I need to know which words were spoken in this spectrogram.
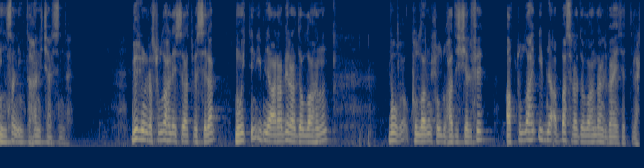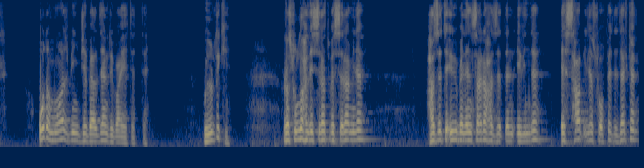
İnsan imtihan içerisinde. Bir gün Resulullah Aleyhisselatü Vesselam Muhittin İbni Arabi radıyallahu anh'ın bu kullanmış olduğu hadis-i şerifi Abdullah İbni Abbas radıyallahu anh'dan rivayet ettiler. O da Muaz bin Cebel'den rivayet etti. Buyurdu ki Resulullah Aleyhisselatü Vesselam ile Hazreti Eyyub el Ensari Hazretleri'nin evinde eshab ile sohbet ederken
